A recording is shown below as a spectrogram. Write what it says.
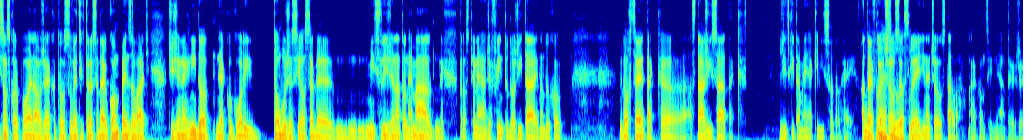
som skôr povedal, že ako to sú veci, ktoré sa dajú kompenzovať, čiže nech nikto nejako kvôli tomu, že si o sebe myslí, že na to nemá, nech proste nehádže flintu do žita, jednoducho kto chce, tak uh, stáži sa, tak vždycky tam je nejaký výsledok, hej. A to Úplne je v konečnom dôsledku jediné, čo ostáva na konci dňa, takže...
